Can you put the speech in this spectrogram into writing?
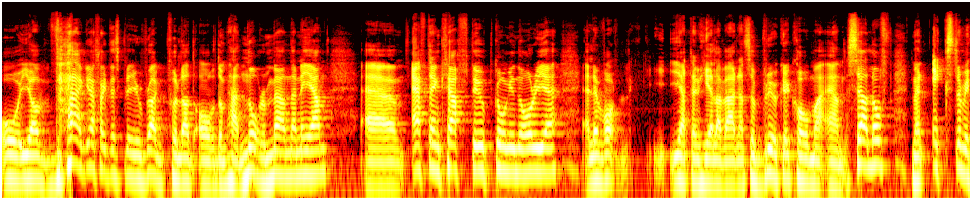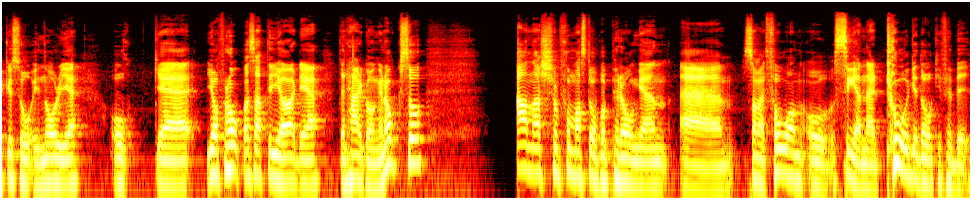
och jag vägrar faktiskt bli rugpullad av de här norrmännen igen. Eh, efter en kraftig uppgång i Norge, eller var, egentligen hela världen, så brukar det komma en sell-off, men extra mycket så i Norge. Och eh, jag får hoppas att det gör det den här gången också. Annars så får man stå på perrongen eh, som ett fån och se när tåget åker förbi.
